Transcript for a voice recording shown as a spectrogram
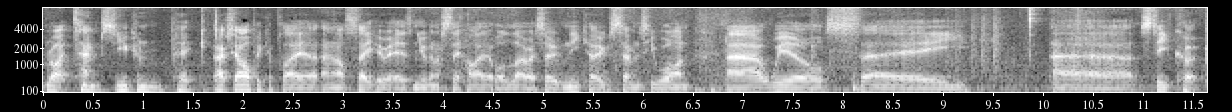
Right, temps, you can pick. Actually, I'll pick a player and I'll say who it is, and you're going to say higher or lower. So, Nico, 71. Uh, we'll say uh, Steve Cook,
